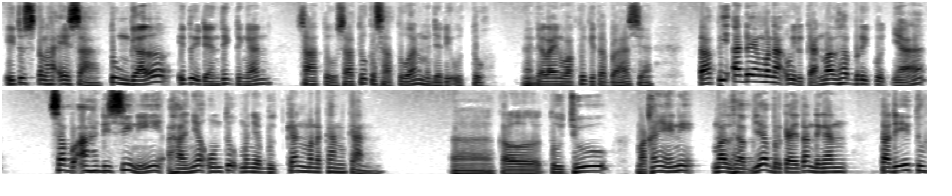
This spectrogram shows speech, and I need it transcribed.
itu setelah esa, tunggal itu identik dengan satu, satu kesatuan menjadi utuh. Nanti lain waktu kita bahas ya. Tapi ada yang menakwilkan mazhab berikutnya sab'ah di sini hanya untuk menyebutkan menekankan. Uh, kalau tujuh, makanya ini mazhabnya berkaitan dengan tadi itu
